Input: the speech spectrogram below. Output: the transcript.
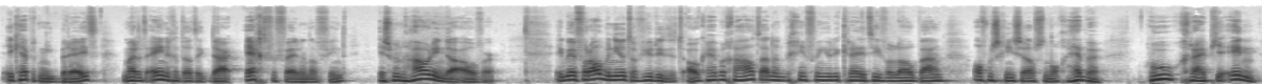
ik heb het niet breed, maar het enige dat ik daar echt vervelend aan vind, is hun houding daarover. Ik ben vooral benieuwd of jullie dit ook hebben gehad aan het begin van jullie creatieve loopbaan, of misschien zelfs nog hebben. Hoe grijp je in?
